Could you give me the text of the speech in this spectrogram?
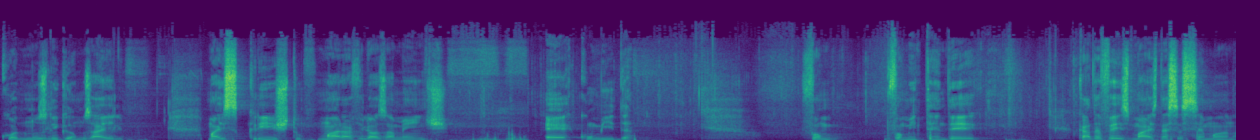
quando nos ligamos a Ele. Mas Cristo, maravilhosamente, é comida. Vamos, vamos entender cada vez mais nessa semana.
